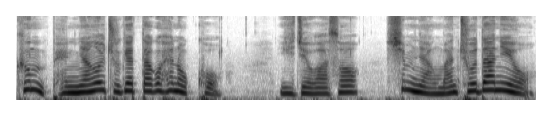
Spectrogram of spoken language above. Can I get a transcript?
금 100냥을 주겠다고 해놓고 이제 와서 10냥만 주다니요.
